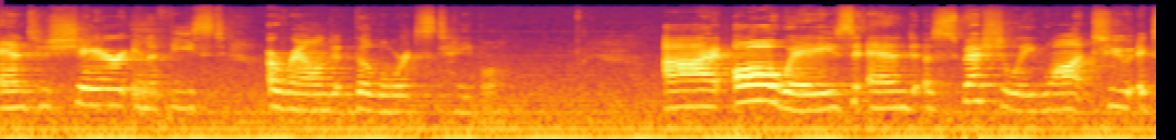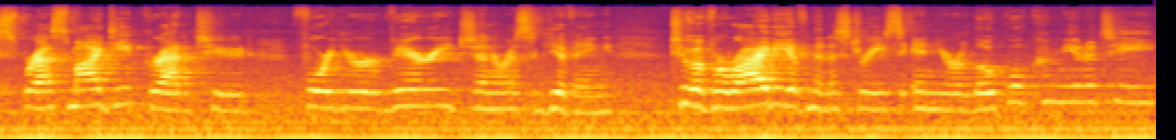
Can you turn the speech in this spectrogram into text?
and to share in a feast around the Lord's table. I always and especially want to express my deep gratitude for your very generous giving to a variety of ministries in your local community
